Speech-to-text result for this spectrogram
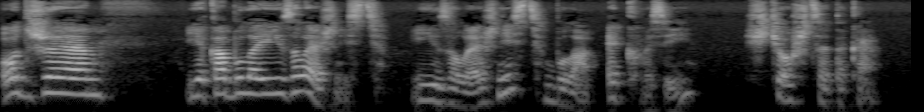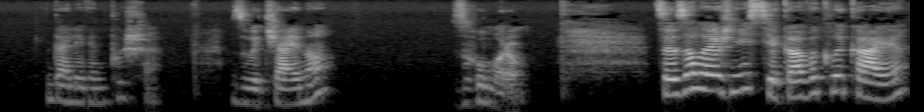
Отже, яка була її залежність? Її залежність була еквазі. Що ж це таке? Далі він пише: звичайно, з гумором. Це залежність, яка викликає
